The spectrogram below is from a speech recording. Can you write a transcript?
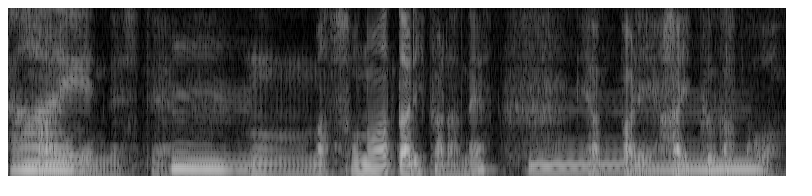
俳人でして、うん、まあそのあたりからね、やっぱり俳句がこう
